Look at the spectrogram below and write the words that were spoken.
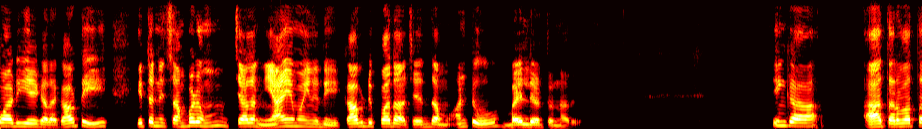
పాడియే కదా. కాబట్టి ఇతన్ని చంపడం చాలా న్యాయమైనది. కాబట్టి పద చేద్దాం అంటూ బయలుదేరుతున్నారు. ఇంకా ఆ తర్వాత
